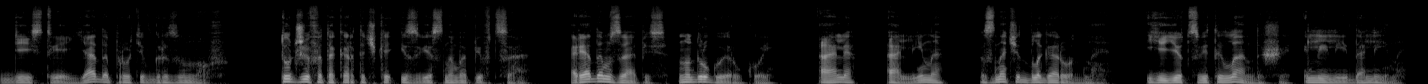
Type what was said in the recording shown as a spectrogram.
Действие яда против грызунов. Тут же фотокарточка известного певца. Рядом запись, но другой рукой. Аля, Алина, значит благородная. Ее цветы ландыши, лилии долины.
